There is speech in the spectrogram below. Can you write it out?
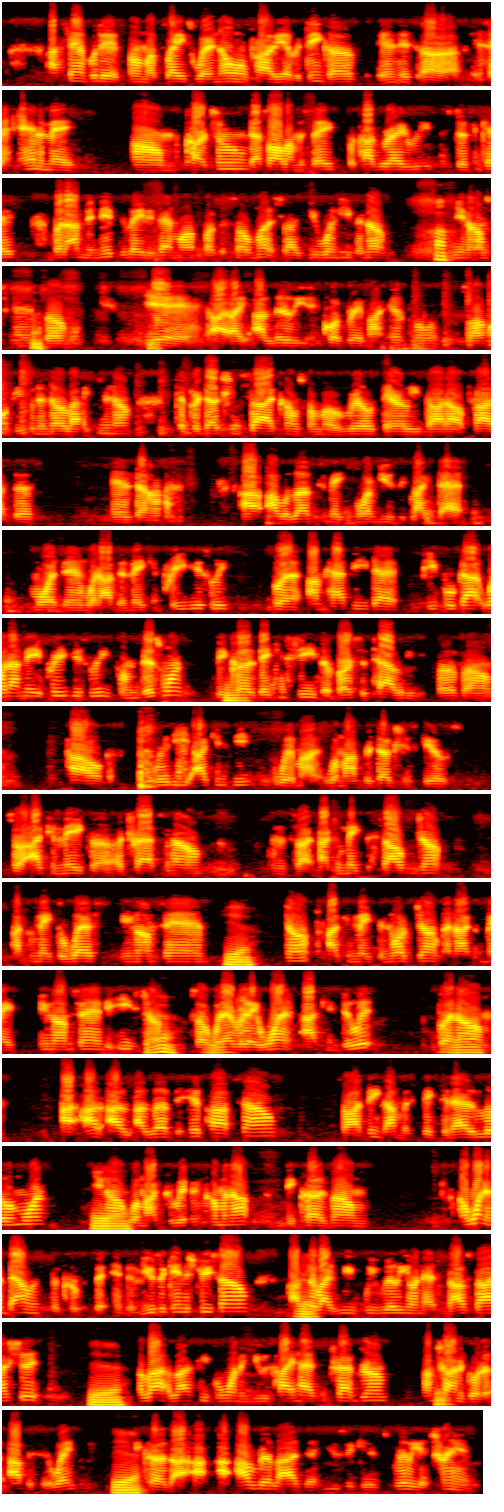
I sampled it from a place where no one probably ever think of, and it's uh it's an anime um cartoon. That's all I'm gonna say for copyright reasons, just in case. But I manipulated that motherfucker so much, like you wouldn't even know. huh. You know what I'm saying? So, yeah, I like I literally incorporate my influence. So I want people to know, like, you know, the production side comes from a real thoroughly thought out process, and um, I, I would love to make more music like that, more than what I've been making previously. But I'm happy that people got what I made previously from this one because they can see the versatility of um, how witty I can be with my with my production skills. So I can make a, a trap sound. and it's like I can make the south jump. I can make the west. You know what I'm saying? Yeah. Jump. I can make the north jump, and I can make you know what I'm saying the east jump. Yeah. So whatever they want, I can do it. But Yeah. um, I I I, I love the hip hop sound. So I think I'm gonna stick to that a little more you know, Yeah. with my career coming up because um, I want to balance the, the the music industry sound. I Yeah. feel like we we really on that South Side shit, Yeah. A lot a lot of people want to use hi hats and trap drums. I'm Yeah. trying to go the opposite way Yeah. because I, I I- realize that music is really a trend.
